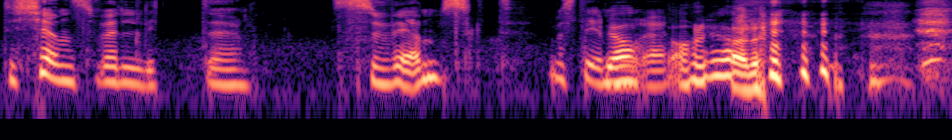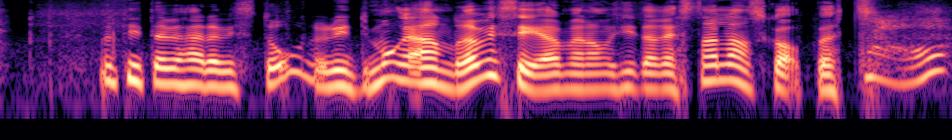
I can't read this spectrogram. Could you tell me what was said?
det känns väldigt eh, svenskt med Ja, stenmurar. ja, det gör det. Men tittar vi här där vi står nu, det är inte många andra vi ser, men om vi tittar resten av landskapet. Nej,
